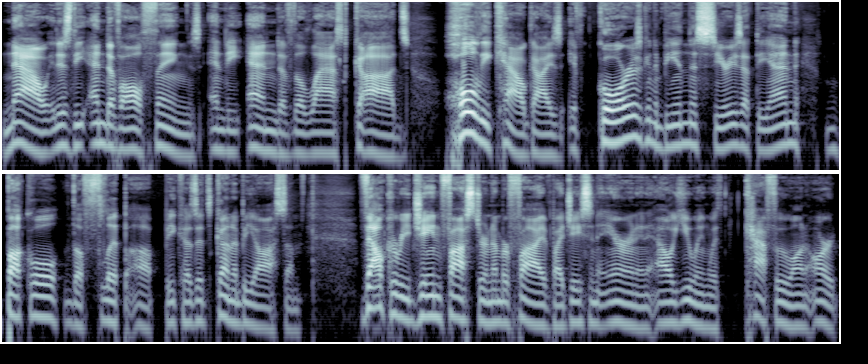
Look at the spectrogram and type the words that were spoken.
Now it is the end of all things and the end of the last gods. Holy cow, guys. If Gore is going to be in this series at the end, buckle the flip up because it's going to be awesome. Valkyrie Jane Foster, number five, by Jason Aaron and Al Ewing with Cafu on art.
